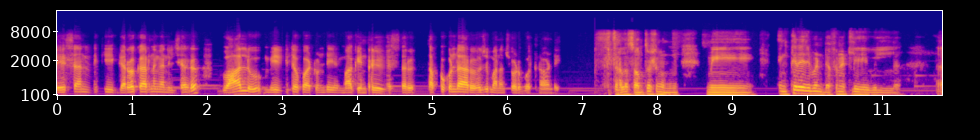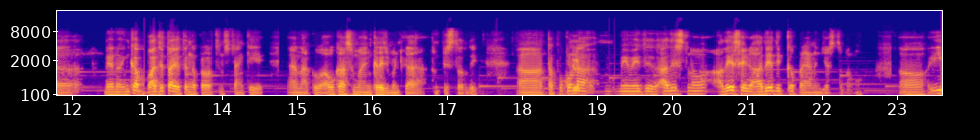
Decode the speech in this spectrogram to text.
దేశానికి గర్వకారణంగా నిలిచారో వాళ్ళు మీతో పాటు ఉండి మాకు ఇంటర్వ్యూ చేస్తారు. తప్పకుండా ఆ రోజు మనం చూడబోతున్నాం అండి. చాలా సంతోషంగా ఉంది. మీ ఎంకరేజ్మెంట్ డెఫినెట్లీ విల్ నేను ఇంకా బాధ్యతాయుతంగా ప్రవర్తించడానికి నాకు అవకాశం ఎంకరేజ్మెంట్గా అనిపిస్తుంది. తప్పకుండా మేమైతే ఆదిస్తున్నామో అదే సైడ్ అదే దిక్కు ప్రయాణం చేస్తున్నాము. ఈ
